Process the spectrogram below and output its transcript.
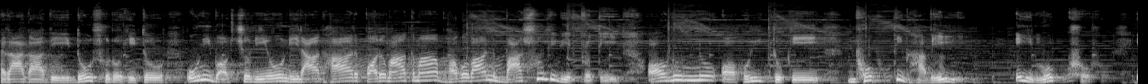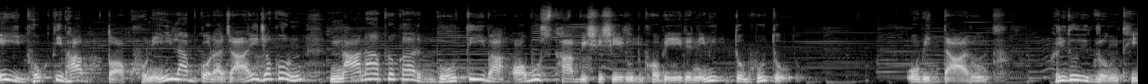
রাগাদি দোষরহিত, অনিবর্চনীয়, নিরাধার পরমাত্মা ভগবান বাসুদেবের প্রতি অনন্য অহৈতুকী ভক্তিভাবেই এই মুখ্য এই ভক্তিভাব তখনই লাভ করা যায় যখন নানা প্রকার গতি বা অবস্থা বিশেষের উদ্ভবের নিমিত্তভূত অবিদ্যারূপ হৃদয় গ্রন্থি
